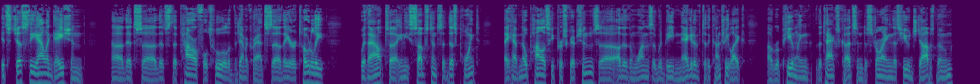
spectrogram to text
it's just the allegation uh, that's that's the powerful tool of the Democrats. they are totally without any substance at this point. They have no policy prescriptions uh, other than ones that would be negative to the country, like uh, repealing the tax cuts and destroying this huge jobs boom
